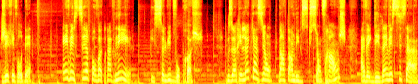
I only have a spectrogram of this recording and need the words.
gérer vos dettes, investir pour votre avenir? Et celui de vos proches? Vous aurez l'occasion d'entendre des discussions franches avec des investisseurs,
